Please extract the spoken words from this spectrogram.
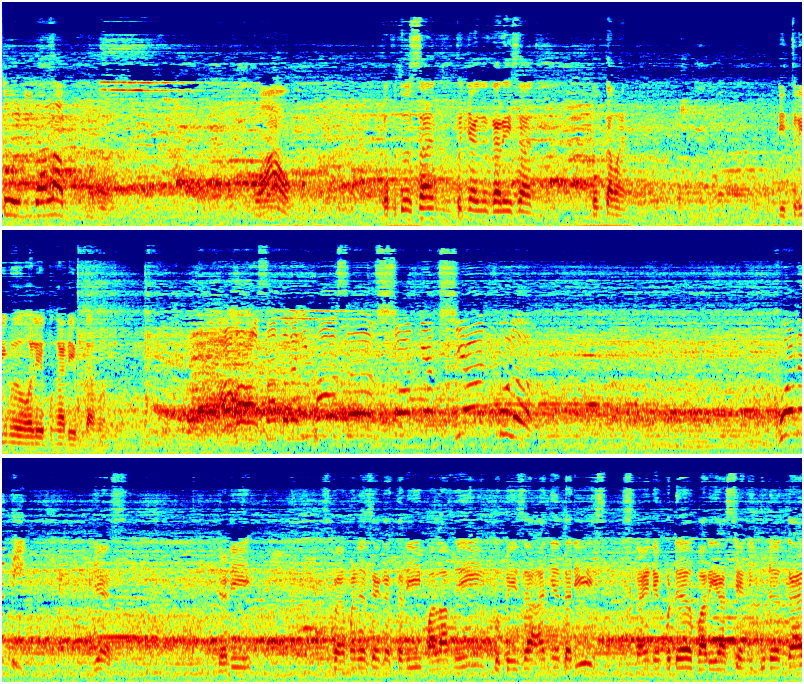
Betul-betul di dalam. Wow. Keputusan penjaga garisan Buktaman diterima oleh pengadil pertama. Satu lagi power serve. Sean Yap Sian pula. Quality. Yes. Jadi sebagaimana saya kata tadi malam ni perbezaannya tadi selain daripada variasi yang digunakan,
